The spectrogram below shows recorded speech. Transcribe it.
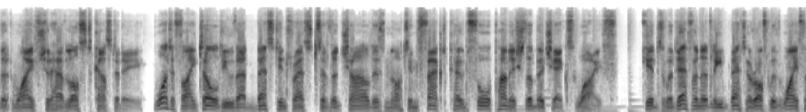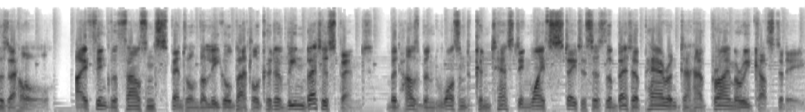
that wife should have lost custody. What if I told you that best interests of the child is not in fact code for punish the bitch ex-wife? Kids were definitely better off with wife as a whole. I think the thousands spent on the legal battle could have been better spent, but husband wasn't contesting wife's status as the better parent to have primary custody.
